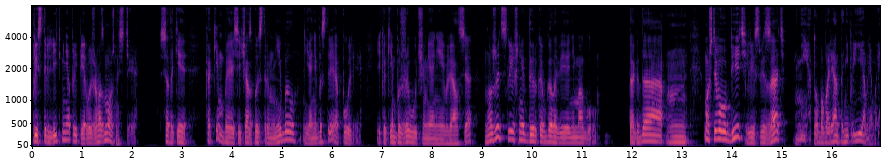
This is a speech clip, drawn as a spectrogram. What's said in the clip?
пристрелить меня при первой же возможности. Все-таки, каким бы я сейчас быстрым ни был, я не быстрее пули, и каким бы живучим я ни являлся, но жить с лишней дыркой в голове я не могу. Тогда, может его убить или связать? Нет, оба варианта неприемлемы.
